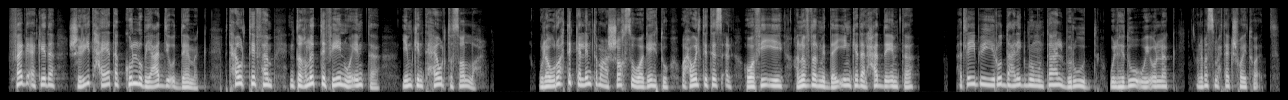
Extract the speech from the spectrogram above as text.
فجأة كده شريط حياتك كله بيعدي قدامك. بتحاول تفهم أنت غلطت فين وإمتى. يمكن تحاول تصلح. ولو رحت اتكلمت مع الشخص وواجهته وحاولت تسأل هو في إيه؟ هنفضل متضايقين كده لحد إمتى؟ هتلاقيه بيرد عليك بمنتهى البرود والهدوء ويقولك أنا بس محتاج شوية وقت.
